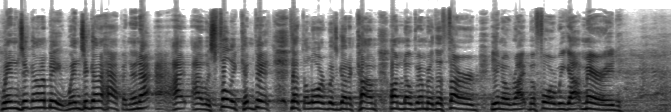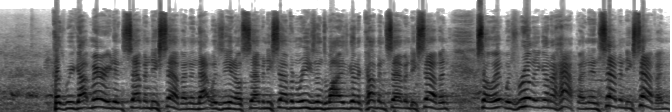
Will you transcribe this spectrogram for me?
when's it going to be? When's it going to happen? And I, I, I was fully convinced that the Lord was going to come on November the 3rd, you know, right before we got married because we got married in 77 and that was you know 77 reasons why he's going to come in 77 so it was really going to happen in 77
